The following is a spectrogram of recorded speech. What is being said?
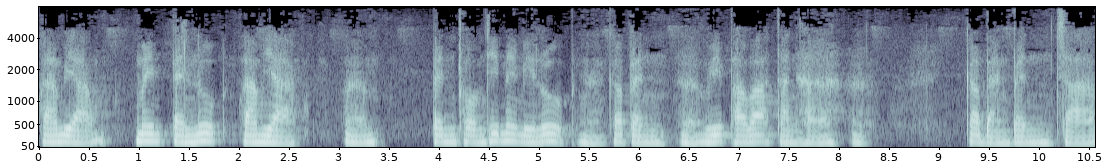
ความอยากไม่เป็นรูป ความอยากเป็นพรหมที่ไม่มีรูปก็เป็นวิภาวะตัณหา ก็แบ่งเป็นสาม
